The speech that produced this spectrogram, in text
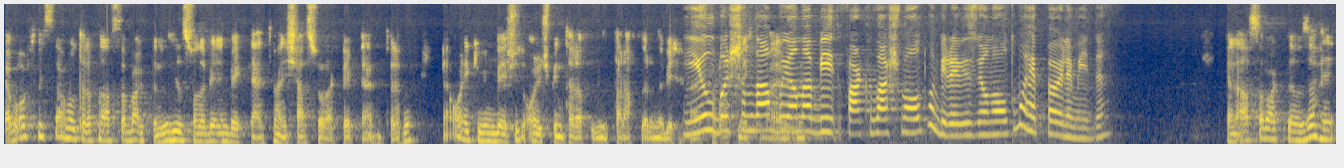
Ya Borsa İstanbul tarafına aslında baktığınız yıl sonu benim beklentim, hani şahsi olarak beklentim tarafı yani 12.500-13.000 tarafı, taraflarında bir. Yıl başından bu yana bir farklılaşma oldu mu? Bir revizyon oldu mu? Hep böyle miydi? Yani aslında baktığınızda hani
